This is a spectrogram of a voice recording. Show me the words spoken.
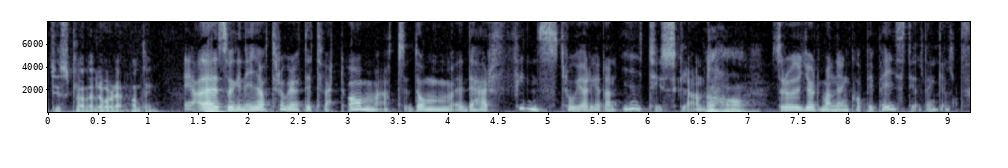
Tyskland eller vad det är för någonting. Alltså, jag tror att det är tvärtom. Att de, det här finns, tror jag, redan i Tyskland. Jaha. Så då gjorde man en copy-paste helt enkelt.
